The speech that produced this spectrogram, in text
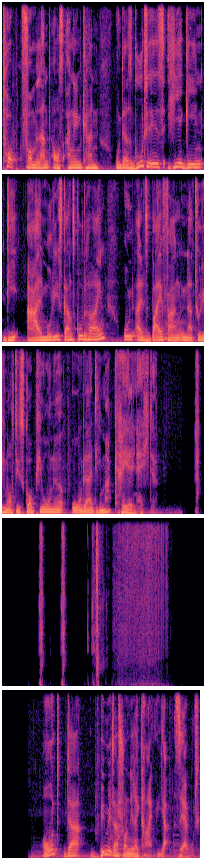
top vom Land aus angeln kann. Und das Gute ist, hier gehen die Aalmuddis ganz gut rein und als Beifang natürlich noch die Skorpione oder die Makrelenhechte. Und da bimmelt er schon direkt rein. Ja, sehr gut.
